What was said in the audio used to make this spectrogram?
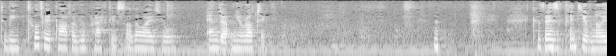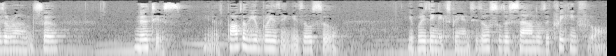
to be totally part of your practice, otherwise, you'll end up neurotic. Because there's plenty of noise around, so notice. You know, part of your breathing is also your breathing experience is also the sound of the creaking floor,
